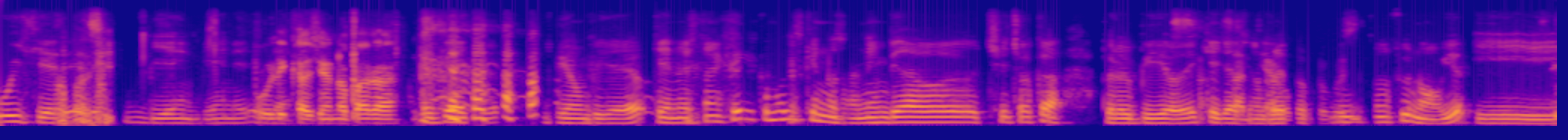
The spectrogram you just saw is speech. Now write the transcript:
Uy, sí, es, bien, bien. Publicación no pagada. Vi un video que no es tan heavy como los que nos han enviado Checho acá, pero el video de que ella hace un reto con, su novio y...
